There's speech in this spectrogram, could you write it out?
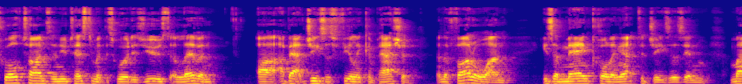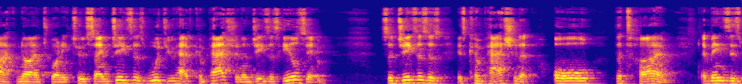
twelve times in the New Testament, this word is used. Eleven uh, about Jesus feeling compassion, and the final one is a man calling out to Jesus in Mark nine twenty two, saying, "Jesus, would you have compassion?" And Jesus heals him. So Jesus is, is compassionate all the time. It means there's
